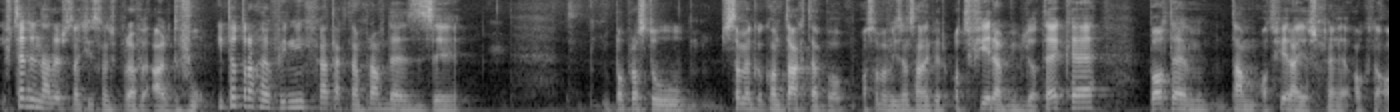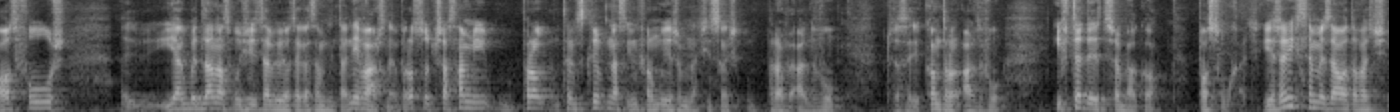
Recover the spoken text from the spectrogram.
i wtedy należy nacisnąć prawy Alt W. I to trochę wynika tak naprawdę z po prostu z samego kontakta, bo osoba widząca najpierw otwiera bibliotekę, potem tam otwiera jeszcze okno otwórz, jakby dla nas musi być ta biblioteka zamknięta. Nieważne, po prostu czasami pro, ten skrypt nas informuje, żeby nacisnąć prawy Alt W, czy w zasadzie Ctrl Alt W i wtedy trzeba go posłuchać. Jeżeli chcemy załadować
